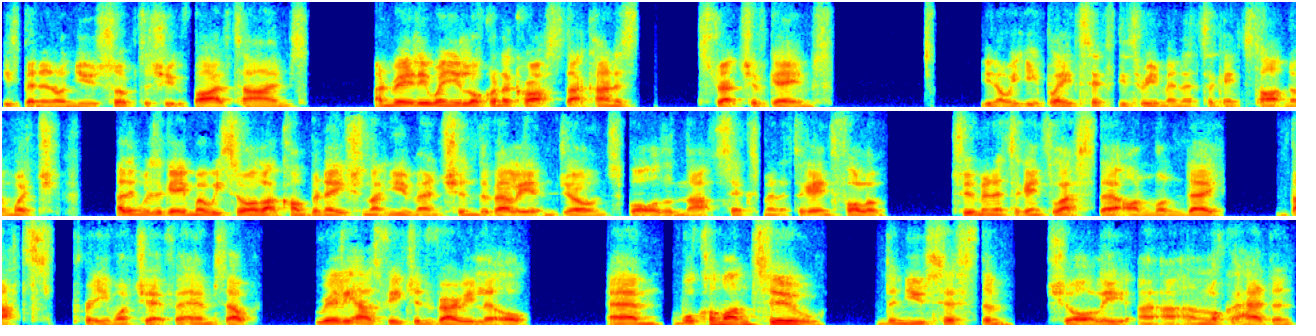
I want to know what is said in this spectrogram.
he's been an unused substitute five times. And really, when you're looking across that kind of stretch of games, you know, he played 63 minutes against Tottenham, which I think was a game where we saw that combination that you mentioned of Elliott and Jones. But other than that, six minutes against Fulham, two minutes against Leicester on Monday. That's pretty much it for him. So really has featured very little. Um, we'll come on to the new system shortly and, and look ahead and,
